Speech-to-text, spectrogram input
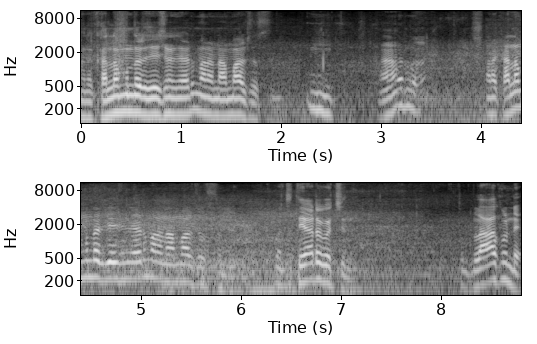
మన కళ్ళ ముందర చేసిన చాడు మనం నమ్మాల్సి వస్తుంది. మన కళ్ళ ముందర చేసిన చాడు మనం నమ్మాల్సి వస్తుంది. కొంచెం తేటకు వచ్చింది. బ్లాక్ ఉండే.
